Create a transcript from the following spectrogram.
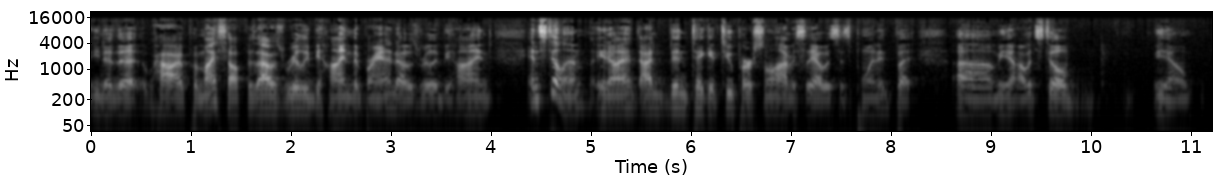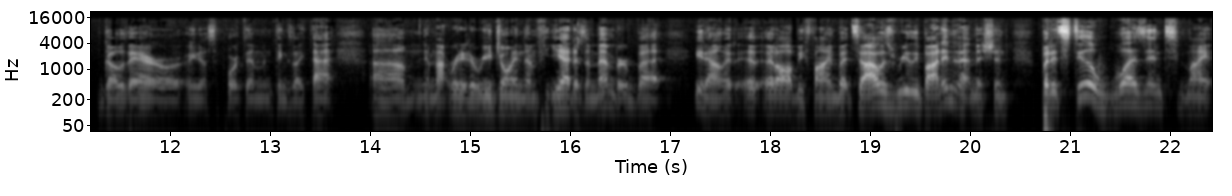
you know the how I put myself is I was really behind the brand. I was really behind, and still am. You know, I, I didn't take it too personal. Obviously, I was disappointed, but um, you know, I would still, you know, go there or you know support them and things like that. Um, I'm not ready to rejoin them yet as a member, but you know it, it, will all be fine. But so I was really bought into that mission, but it still wasn't my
